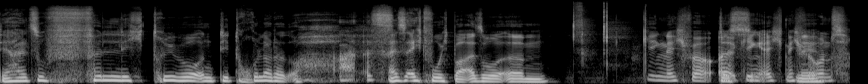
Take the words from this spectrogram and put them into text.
der halt so völlig drüber und die Truller, das, oh, ah, es ist echt furchtbar. Also ähm, ging nicht für, äh, ging echt nicht nee. für uns.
